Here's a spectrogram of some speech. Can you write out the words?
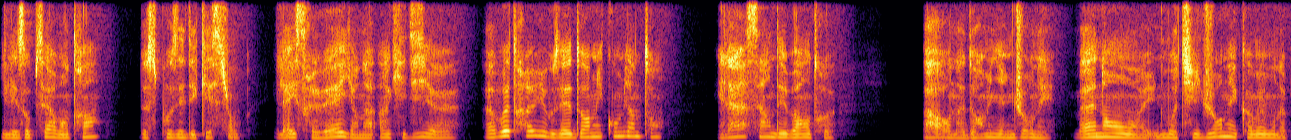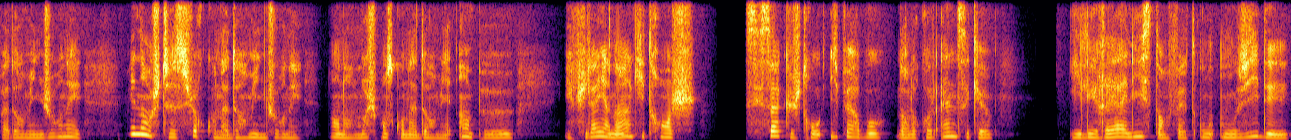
Il les observe en train de se poser des questions. Et là, ils se réveillent, il y en a un qui dit euh, À votre avis, vous avez dormi combien de temps? Et là, c'est un débat entre. Bah, on a dormi une journée. Bah non, une moitié de journée quand même, on n'a pas dormi une journée. Mais non, je t'assure qu'on a dormi une journée. Non, non, moi je pense qu'on a dormi un peu. Et puis là, il y en a un qui tranche. C'est ça que je trouve hyper beau dans le Coran, c'est que il est réaliste en fait. On, vit des,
